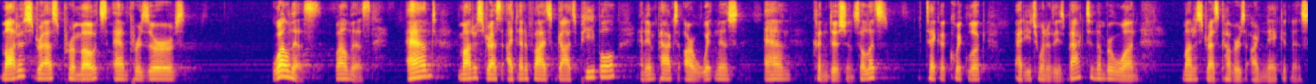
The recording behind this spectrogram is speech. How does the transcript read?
Modest dress promotes and preserves wellness, wellness. And modest dress identifies God's people and impacts our witness and condition. So let's take a quick look at each one of these. Back to number one modest dress covers our nakedness.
